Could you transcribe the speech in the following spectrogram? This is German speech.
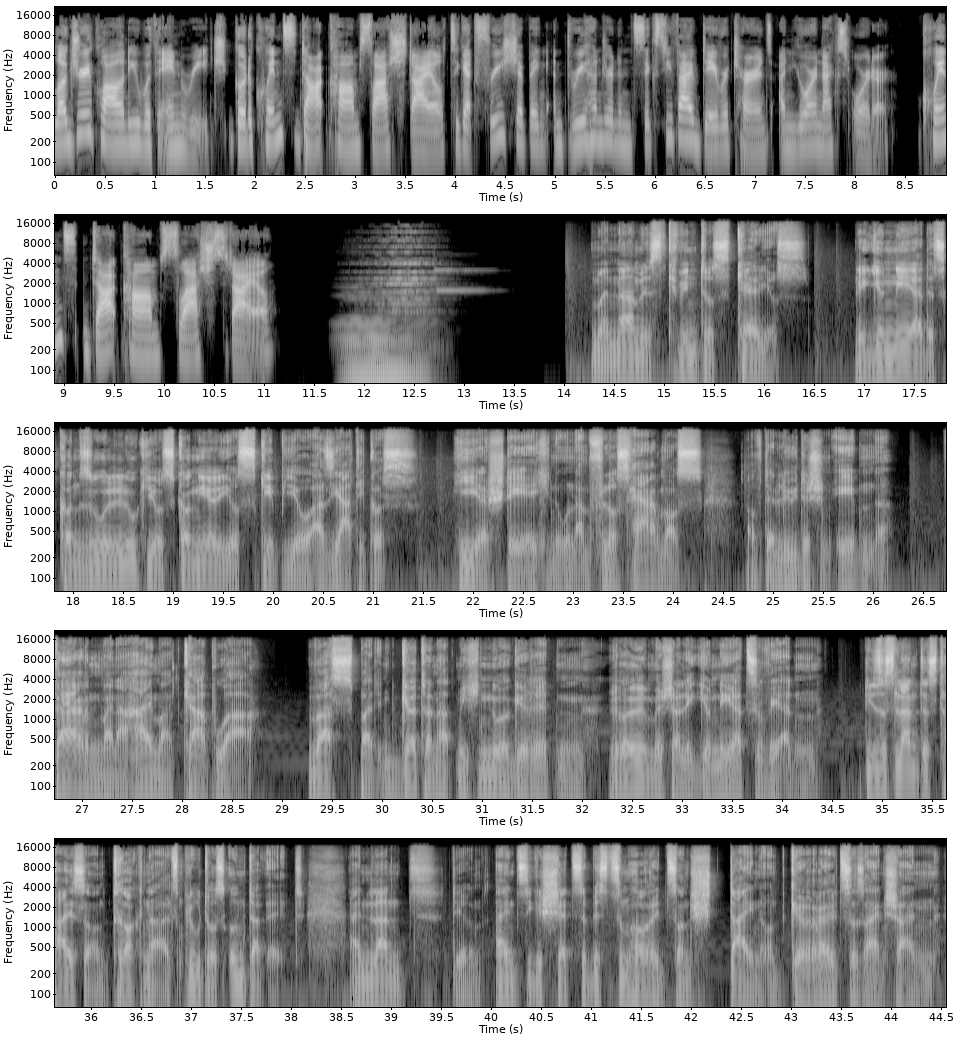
Luxury quality within reach. Go to quince.com slash style to get free shipping and 365 day returns on your next order. Quince.com slash style. Mein Name ist Quintus Cellius, Legionär des Konsul Lucius Cornelius Scipio Asiaticus. Hier stehe ich nun am Fluss Hermos auf der lydischen Ebene, fern meiner Heimat Capua. Was bei den Göttern hat mich nur geritten, römischer Legionär zu werden. Dieses Land ist heißer und trockener als Plutos Unterwelt. Ein Land, deren einzige Schätze bis zum Horizont Steine und Geröll zu sein scheinen.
